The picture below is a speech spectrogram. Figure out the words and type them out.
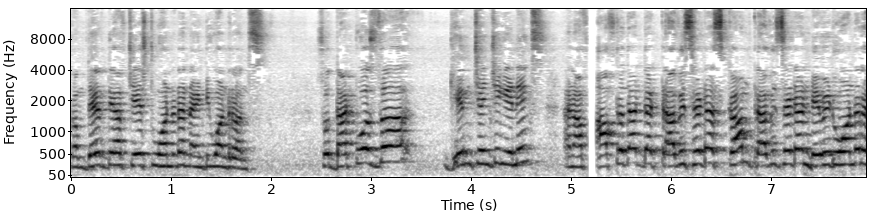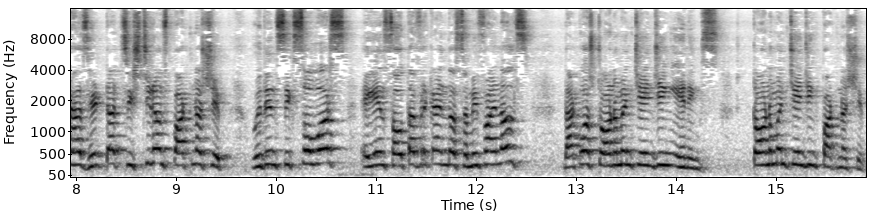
From there they have chased 291 runs. So that was the game changing innings and after that that Travis Head has come. Travis Head and David Warner has hit that 60 runs partnership within 6 overs against South Africa in the semi-finals. That was tournament changing innings tournament changing partnership.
